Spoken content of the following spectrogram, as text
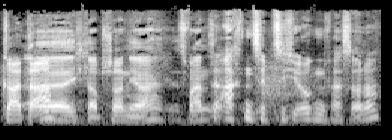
gerade da? Äh, ich glaube schon, ja. Es waren 78 irgendwas, oder?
